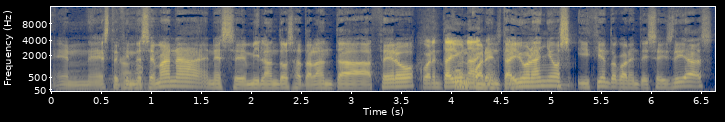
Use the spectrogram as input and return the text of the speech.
En este fin de semana, en ese Milan 2 Atalanta 0, 41 con años, 41 años y 146 días.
